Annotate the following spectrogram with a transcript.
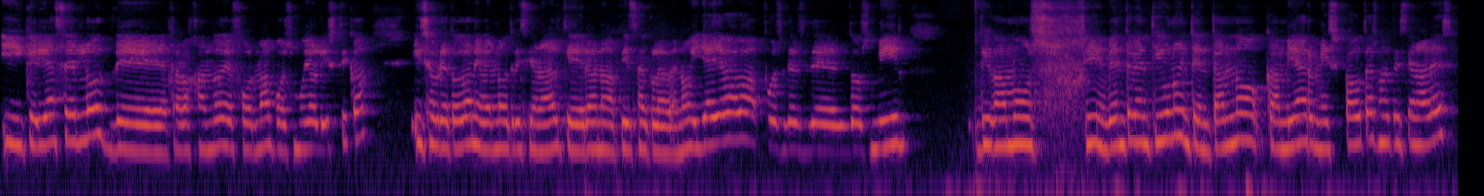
y quería hacerlo de, trabajando de forma pues muy holística y sobre todo a nivel nutricional, que era una pieza clave, ¿no? Y ya llevaba pues desde el 2000 digamos, sí, 2021 intentando cambiar mis pautas nutricionales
